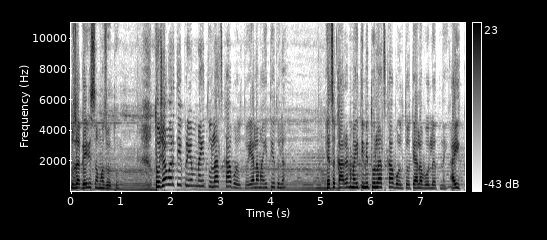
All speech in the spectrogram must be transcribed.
तुझा गैरसमज होतो. तुझ्यावरती प्रेम नाही तुलाच का बोलतो? याला माहिती तुला? याचं कारण माहिती मी तुलाच का बोलतो? त्याला बोलत नाही. ऐक.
